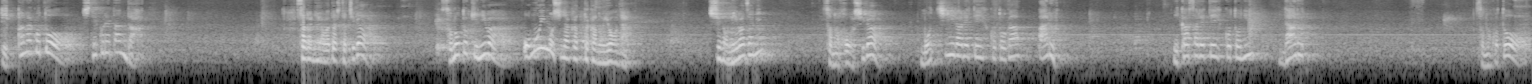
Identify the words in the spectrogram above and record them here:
立派なことをしてくれたんだ。さらには私たちがその時には思いもしなかったかのような主の御業にその奉仕が用いられていくことがある。生かされていくことになる。そのことを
